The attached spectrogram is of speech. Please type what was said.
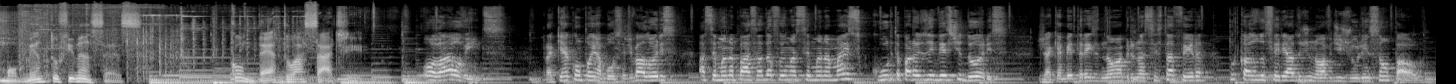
Momento Finanças. Com Beto Assad. Olá, ouvintes. Para quem acompanha a Bolsa de Valores, a semana passada foi uma semana mais curta para os investidores, já que a B3 não abriu na sexta-feira por causa do feriado de 9 de julho em São Paulo.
